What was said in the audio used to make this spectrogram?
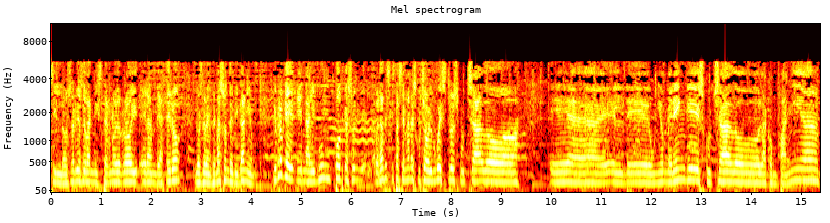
Si los nervios de Van Nistelrooy eran de acero, los de Benzema son de titanio. Yo creo que, en algún podcast, la verdad es que esta semana he escuchado el vuestro, he escuchado eh, el de Unión Merengue, he escuchado La Compañía.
